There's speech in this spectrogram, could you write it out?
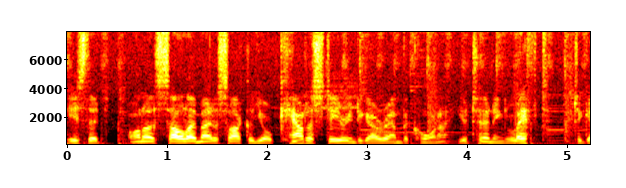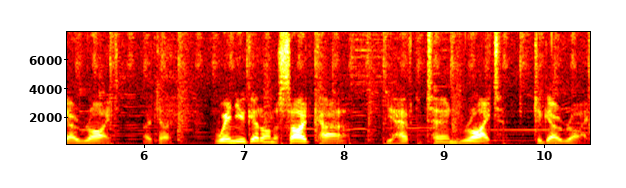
is that on a solo motorcycle, you're counter steering to go around the corner, you're turning left to go right. Okay. When you get on a sidecar, you have to turn right to go right.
